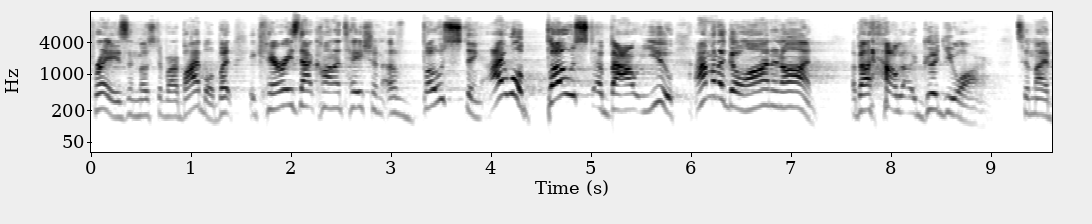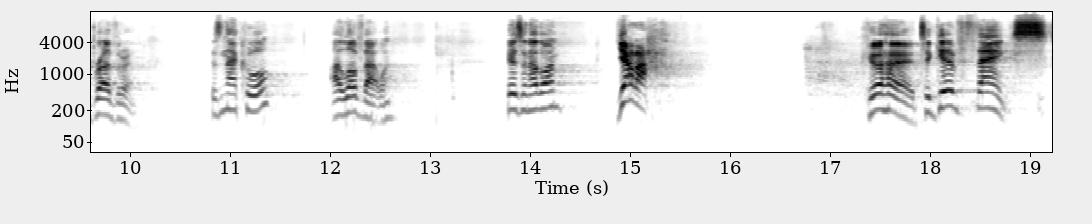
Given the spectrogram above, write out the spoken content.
praise in most of our Bible, but it carries that connotation of boasting. I will boast about you. I'm going to go on and on about how good you are to my brethren. Isn't that cool? I love that one. Here's another one. Yada. Good. To give thanks.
